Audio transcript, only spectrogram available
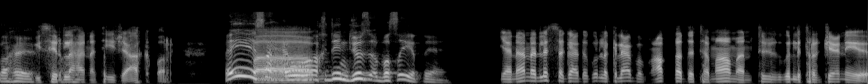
صحيح. ويصير لها نتيجة أكبر. إي صح ف- واخذين جزء بسيط يعني. يعني أنا لسه قاعد أقول لك لعبة معقدة تماما. تجي تقول لي ترجعني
